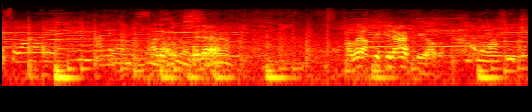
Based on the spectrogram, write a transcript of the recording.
السلام عليكم. السلام. الله يعطيك العافية يابا الله يعافيك.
